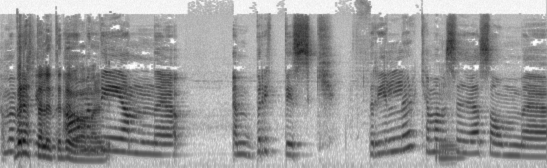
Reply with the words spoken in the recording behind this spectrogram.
men Berätta verkligen. lite du Ja, om men det det är en, eh, en brittisk thriller kan man väl Mm. säga som eh,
